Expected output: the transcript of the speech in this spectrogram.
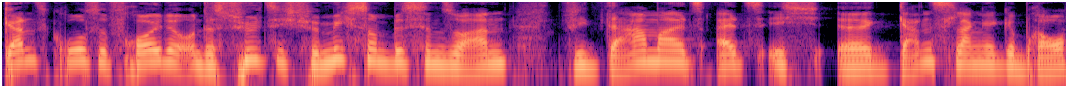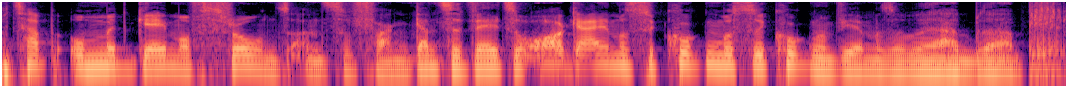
ganz große Freude und es fühlt sich für mich so ein bisschen so an wie damals, als ich äh, ganz lange gebraucht habe, um mit Game of Thrones anzufangen. Ganze Welt so, oh geil, musst du gucken, musst du gucken und wir immer so bla bla. Pff.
